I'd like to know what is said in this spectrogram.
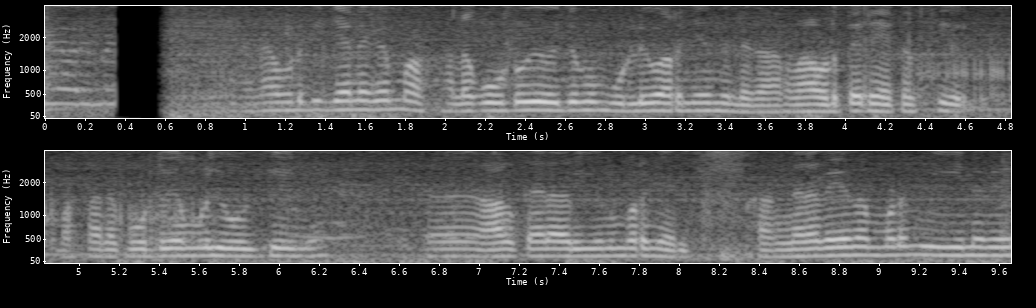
ഞാൻ അവിടെ ഇരിക്കാനൊക്കെ മസാല കൂട്ട് ചോദിച്ചപ്പോൾ പുള്ളി പറഞ്ഞു തന്നില്ല കാരണം അവിടുത്തെ രഹസ്യം. മസാല കൂട്ട് നമ്മൾ ചോദിച്ചു കഴിഞ്ഞാൽ ആൾക്കാർ അറിയുമെന്ന് പറഞ്ഞായിരിക്കും. അങ്ങനെ അതേ നമ്മുടെ മീനതേ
